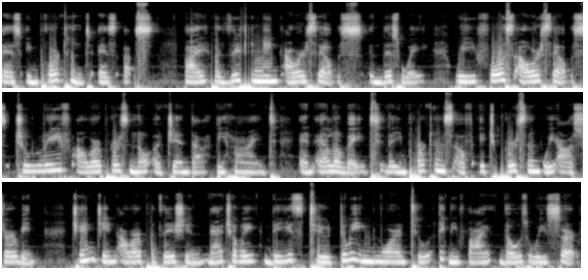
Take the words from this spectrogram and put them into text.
as important as us. By positioning ourselves in this way, we force ourselves to leave our personal agenda behind and elevate the importance of each person we are serving. Changing our position naturally leads to doing more to dignify those we serve.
